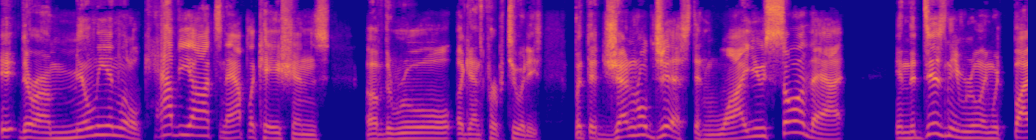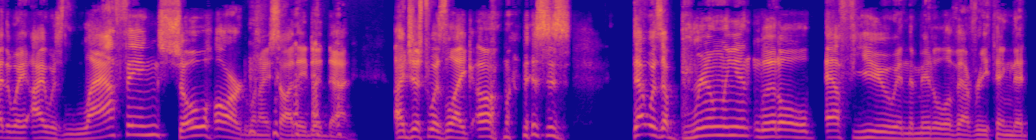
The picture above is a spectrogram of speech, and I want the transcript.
it, there are a million little caveats and applications of the rule against perpetuities. But the general gist and why you saw that in the Disney ruling, which by the way, I was laughing so hard when I saw they did that. I just was like, oh, this is that was a brilliant little fu in the middle of everything that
